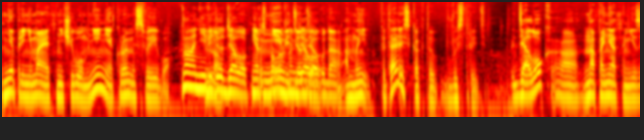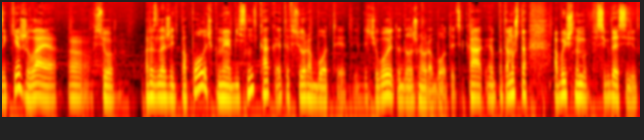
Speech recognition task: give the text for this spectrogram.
не принимает ничего мнения, кроме своего. Но она не ведет Но диалог, не расположена не к ведет диалогу, диалог. да. А мы пытались как-то выстроить диалог э, на понятном языке, желая все разложить по полочкам и объяснить, как это все работает и для чего это должно работать. Как, э, потому что обычно всегда сидит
